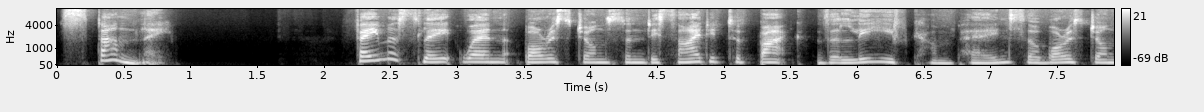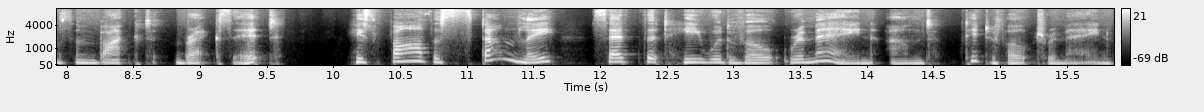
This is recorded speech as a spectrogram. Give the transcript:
Stanley. Famously, when Boris Johnson decided to back the Leave campaign, so Boris Johnson backed Brexit, his father Stanley said that he would vote Remain and did vote Remain.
